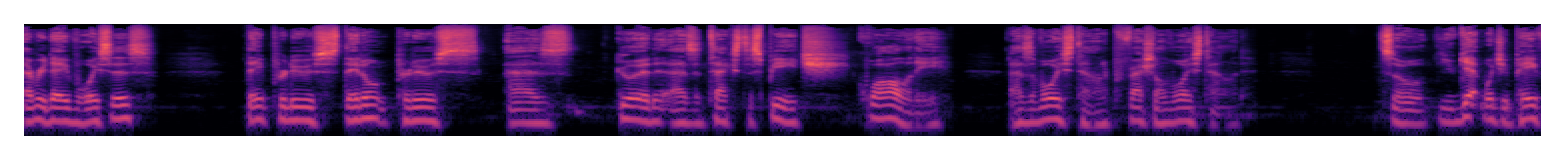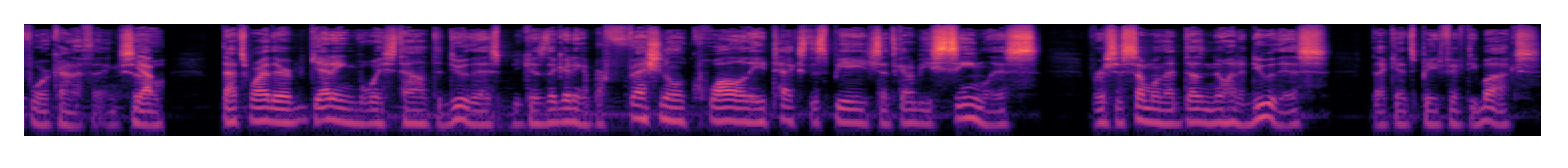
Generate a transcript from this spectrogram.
everyday voices, they produce, they don't produce as good as a text to speech quality as a voice talent, a professional voice talent. So you get what you pay for kind of thing. So Yep. that's why they're getting voice talent to do this because they're getting a professional quality text to speech that's going to be seamless versus someone that doesn't know how to do this that gets paid 50 bucks.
